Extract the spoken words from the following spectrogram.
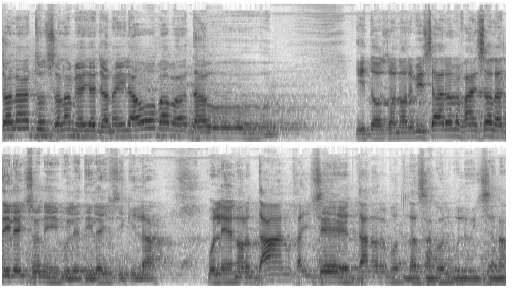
সালাম জানাইলা, ও বাবা দাউদ, এই দজনের বিচারের ফায়সালা দিলেই শুনি বলে দিলেই শিখিলা বলে এনর দান খাইছে, দানের বদলা ছাগল বলে হইছে না।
